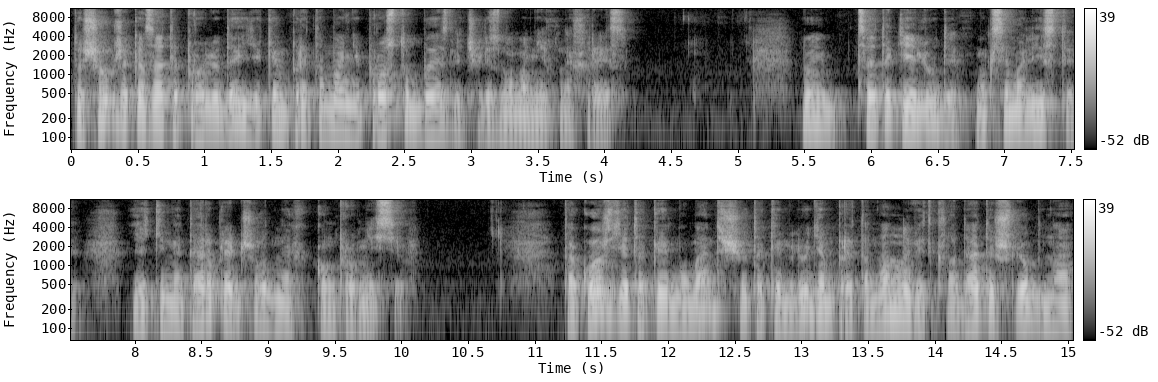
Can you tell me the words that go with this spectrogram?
то що вже казати про людей, яким притаманні просто безліч різноманітних рис? Ну і це такі люди, максималісти, які не терплять жодних компромісів. Також є такий момент, що таким людям притаманно відкладати шлюб на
